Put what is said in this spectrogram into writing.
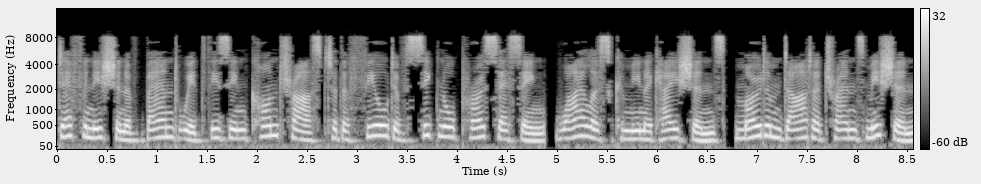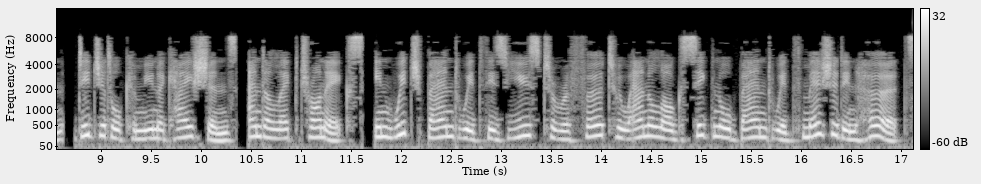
definition of bandwidth is in contrast to the field of signal processing, wireless communications, modem data transmission, digital communications, and electronics, in which bandwidth is used to refer to analog signal bandwidth measured in hertz,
